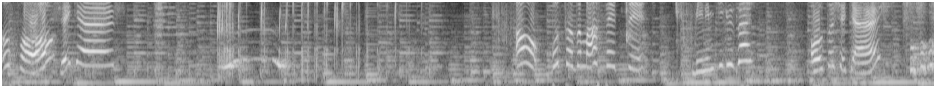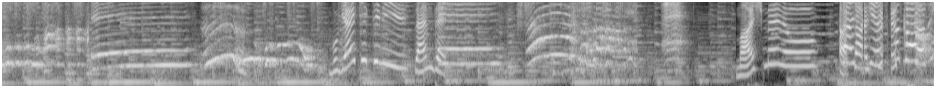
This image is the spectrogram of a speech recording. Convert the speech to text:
Ufo. Şeker. Oo, bu tadı mahvetti. Benimki güzel. Olta şeker. Bu gerçekten iyi. Sen de. Marshmallow. Taş, kağıt, makas.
